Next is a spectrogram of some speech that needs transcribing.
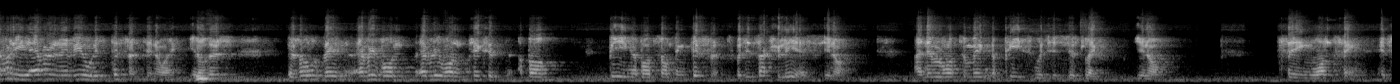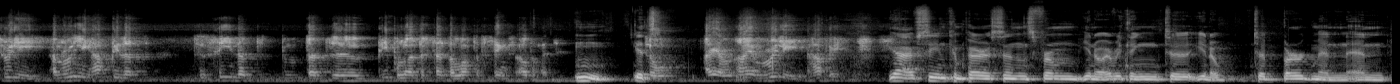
every every review is different in a way. You know, there's there's all, there, everyone everyone takes it about being about something different, which it actually is. You know, I never want to make a piece which is just like you know saying one thing. It's really I'm really happy that to see that that uh, people understand a lot of things out of it. Mm, so I am I am really happy. Yeah, I've seen comparisons from you know everything to you know to Bergman and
